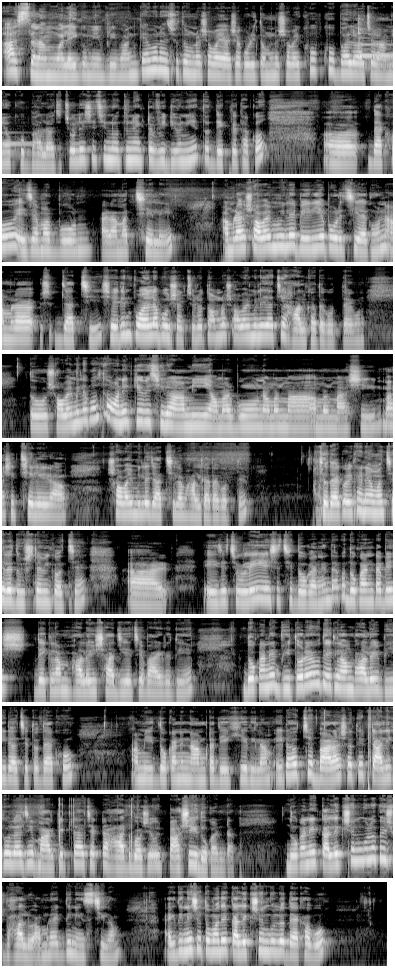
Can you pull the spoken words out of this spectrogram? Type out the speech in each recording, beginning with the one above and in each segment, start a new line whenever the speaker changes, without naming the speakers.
আসসালামু আলাইকুম এভরিওয়ান। কেমন আছো তোমরা সবাই? আশা করি তোমরা সবাই খুব খুব ভালো আছো আর আমিও খুব ভালো আছি। চলে এসেছি নতুন একটা ভিডিও নিয়ে, তো দেখতে থাকো। দেখো, এই যে আমার বোন আর আমার ছেলে। আমরা সবাই মিলে বেরিয়ে পড়েছি এখন, আমরা যাচ্ছি। সেই দিন পয়লা বৈশাখ ছিল, তো আমরা সবাই মিলে যাচ্ছি হালখাতা করতে এখন। তো সবাই মিলে বলতে অনেক কেউই ছিল, আমি, আমার বোন, আমার মা, আমার মাসি, মাসির ছেলেরা। সবাই মিলে যাচ্ছিলাম হালখাতা করতে। তো দেখো এখানে আমার ছেলে দুষ্টামি করছে। আর এই যে চলেই এসেছি দোকানে। দেখো দোকানটা বেশ দেখলাম ভালোই সাজিয়েছে বাইরে দিয়ে। দোকানের ভিতরেও দেখলাম ভালোই ভিড় আছে। তো দেখো, আমি দোকানের নামটা দেখিয়ে দিলাম। এটা হচ্ছে বারাসাতের টালিখোলা যে মার্কেটটা আছে, একটা হাট বসে ওই পাশেই দোকানটা। দোকানের কালেকশানগুলো বেশ ভালো। আমরা একদিন এসছিলাম। একদিন এসে তোমাদের কালেকশনগুলো দেখাবো।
